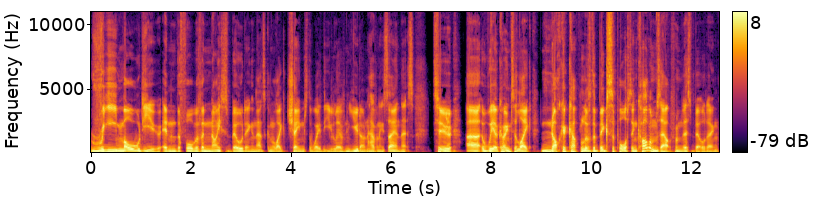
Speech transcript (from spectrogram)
remold you in the form of a nice building, and that's gonna like change the way that you live, and you don't have any say in this. To uh, we are going to like knock a couple of the big supporting columns out from this building,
